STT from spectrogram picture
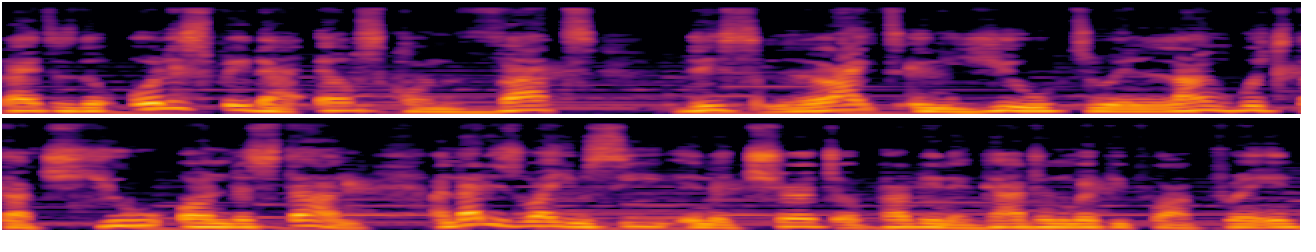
Now, it is the Holy Spirit that helps convert this light in you to a language that you understand. And that is why you see in a church or probably in a garden where people are praying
